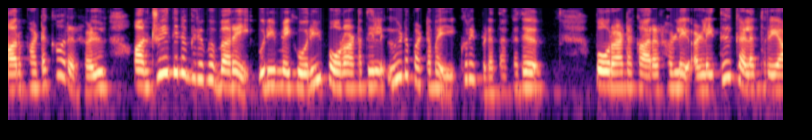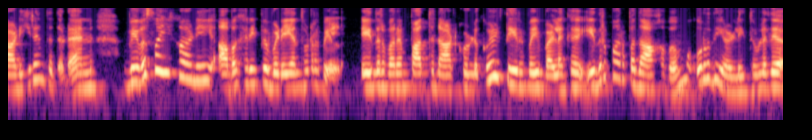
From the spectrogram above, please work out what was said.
ஆர்ப்பாட்டக்காரர்கள் அன்றைய தினம் வரை உரிமை கோரி போராட்டத்தில் ஈடுபட்டமை குறிப்பிடத்தக்கது. போராட்டக்காரர்களை அழைத்து கலந்துரையாடியிருந்ததுடன் விவசாய அபகரிப்பு விடயம் தொடர்பில் எதிர்வரும் பத்து நாட்களுக்குள் தீர்வை வழங்க எதிர்பார்ப்பதாகவும் உறுதியளித்துள்ளது.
